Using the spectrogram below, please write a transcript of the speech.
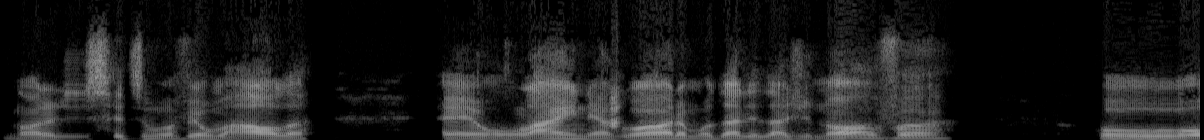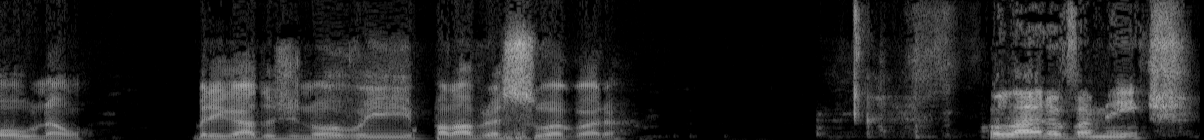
na hora de você desenvolver uma aula é, online agora, modalidade nova, ou, ou não? Obrigado de novo e palavra é sua agora. Olá novamente.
